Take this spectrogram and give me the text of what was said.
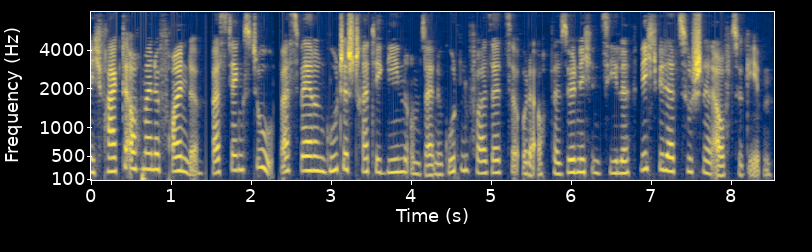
Ich fragte auch meine Freunde, was denkst du, was wären gute Strategien, um seine guten Vorsätze oder auch persönlichen Ziele nicht wieder zu schnell aufzugeben?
